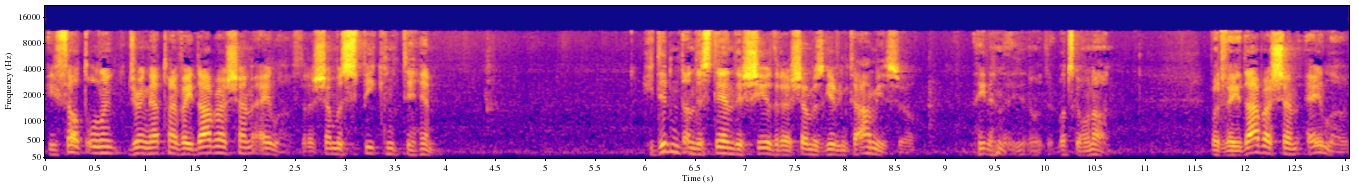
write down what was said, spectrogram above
he felt only during that time, Vaidabar Hashem Elav, that Hashem was speaking to him. He didn't understand the shear that Hashem was giving to Am Yisrael. He didn't know what's going on. But Veidab Hashem Elav,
